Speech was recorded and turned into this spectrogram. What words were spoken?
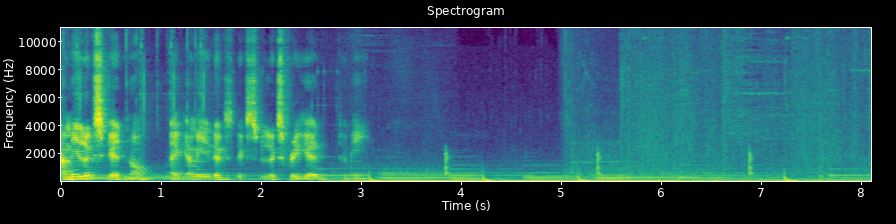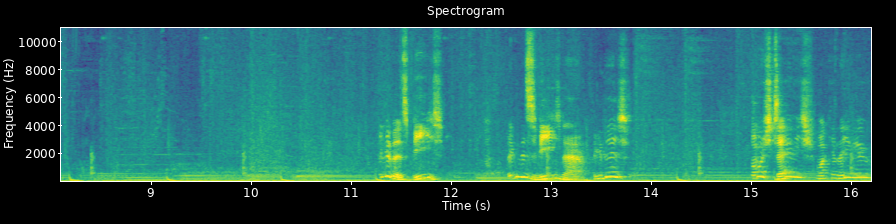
I mean, it looks good, no? Like I mean, it looks looks, looks pretty good to me. Look at this beast. Look at this beast now. Look at this. So much damage. What can they do?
